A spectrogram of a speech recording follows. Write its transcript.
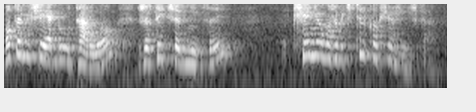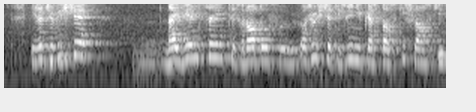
potem już się jakby utarło, że w tej Trzebnicy księcią może być tylko księżniczka. I rzeczywiście najwięcej tych rodów, oczywiście tych linii piastowskich, śląskich,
